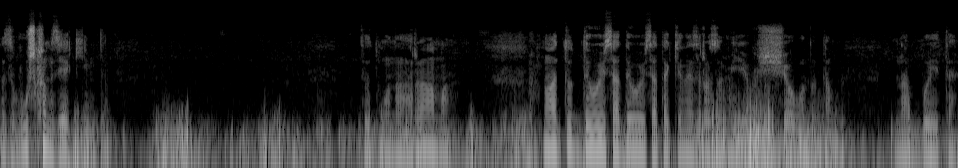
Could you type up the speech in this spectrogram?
з вушком з яким-то. Тут монограма. Ну а тут дивився, дивився, так і не зрозумів, що воно там набите.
